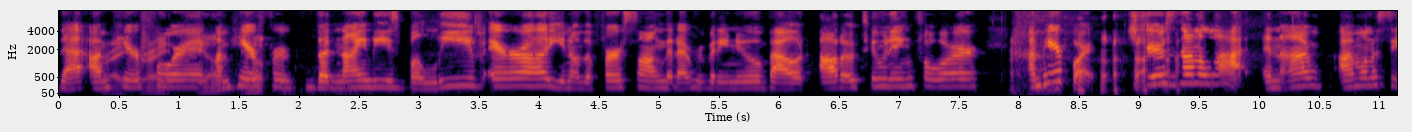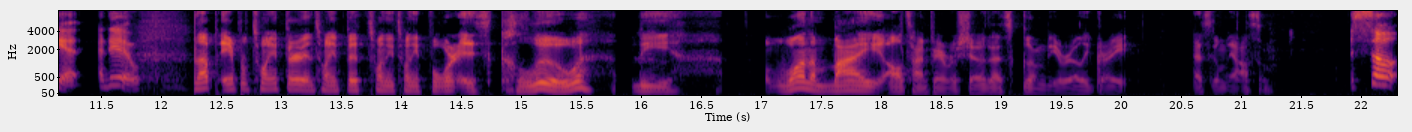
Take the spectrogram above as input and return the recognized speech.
That I'm right, here right. for it. Yep, I'm here yep. for the 90s Believe era, you know, the first song that everybody knew about auto tuning for. I'm here for it. Cher's done a lot, and I I want to see it. I do. Up April 23rd and 25th, 2024 is Clue, the one of my all-time favorite shows. That's going to be really great. That's going to be awesome so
